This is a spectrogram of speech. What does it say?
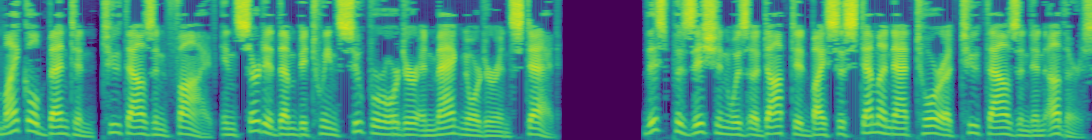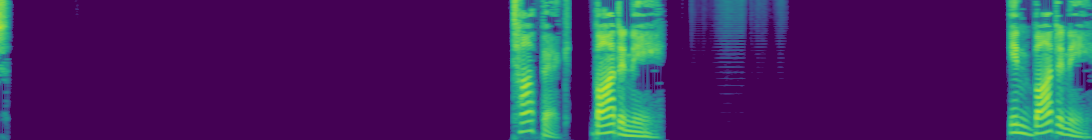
Michael Benton 2005 inserted them between superorder and magnorder instead. This position was adopted by Systema Naturae 2000 and others. Botany In botany,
